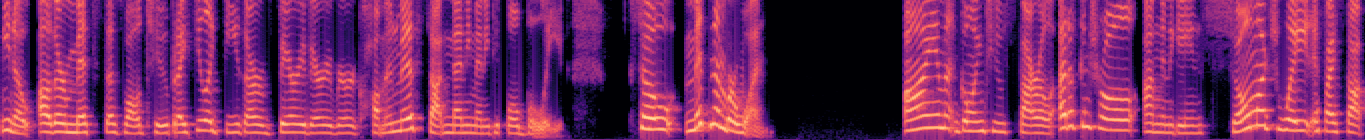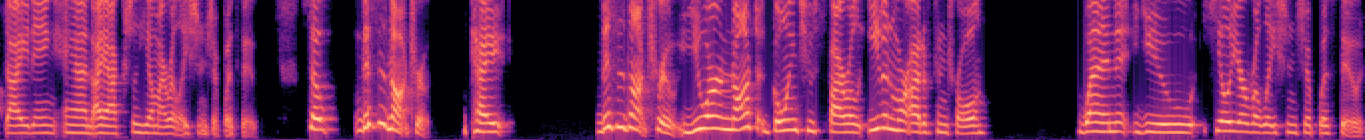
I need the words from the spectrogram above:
you know, other myths as well too, but I feel like these are very very very common myths that many many people believe. So, myth number 1. I'm going to spiral out of control. I'm going to gain so much weight if I stop dieting and I actually heal my relationship with food. So, this is not true. Okay? This is not true. You are not going to spiral even more out of control when you heal your relationship with food.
